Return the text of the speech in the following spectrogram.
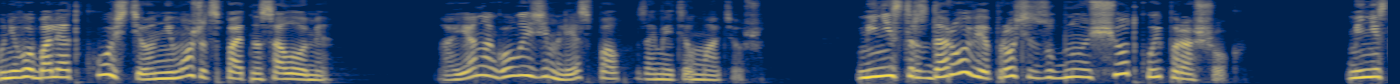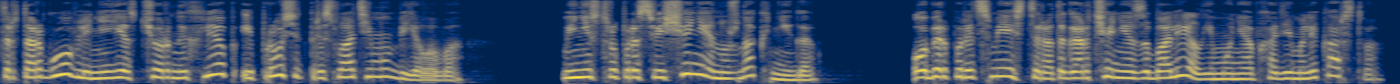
У него болят кости, он не может спать на соломе. А я на голой земле спал, заметил Матюш. Министр здоровья просит зубную щетку и порошок. Министр торговли не ест черный хлеб и просит прислать ему белого. Министру просвещения нужна книга. Оберполицмейстер от огорчения заболел, ему необходимо лекарство.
